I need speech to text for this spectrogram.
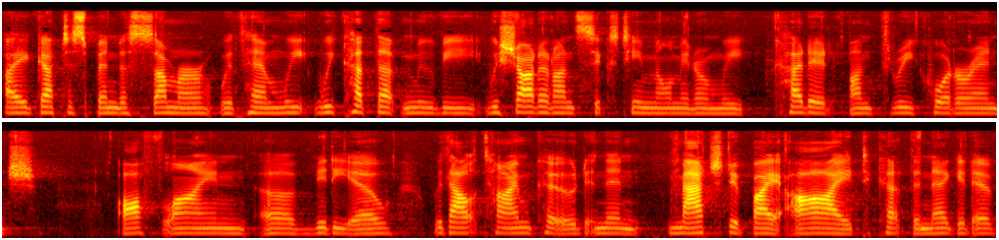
I got to spend a summer with him. We, we cut that movie, we shot it on 16 millimeter, and we cut it on three quarter inch offline uh, video without time code, and then matched it by eye to cut the negative.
